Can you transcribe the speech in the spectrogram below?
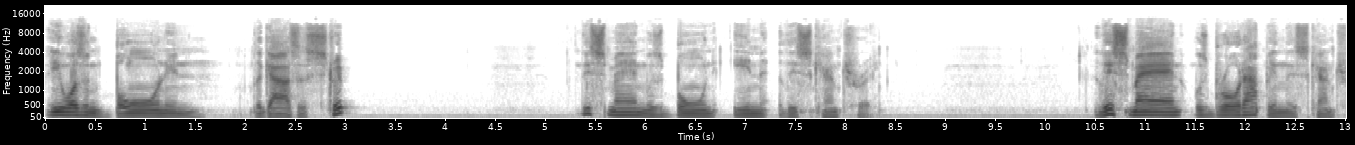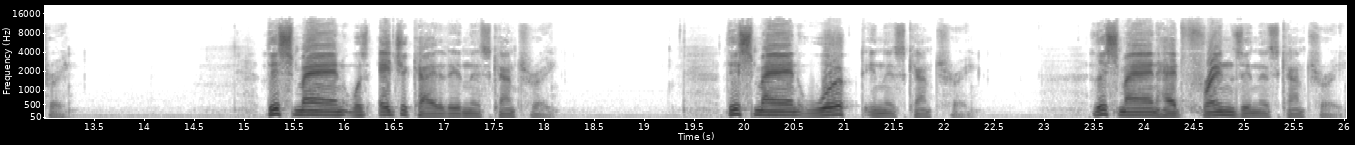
He wasn't born in the Gaza Strip. This man was born in this country. This man was brought up in this country. This man was educated in this country. This man worked in this country. This man had friends in this country.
